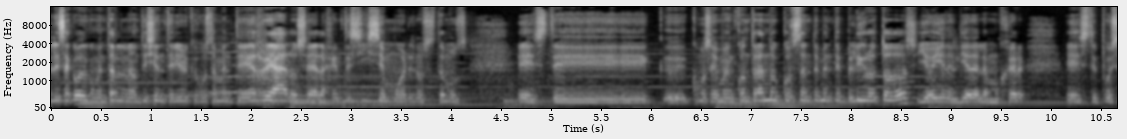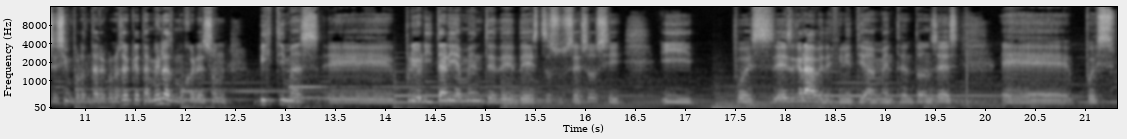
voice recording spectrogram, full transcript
les acabo de comentar la noticia anterior que justamente es real, o sea, la gente sí se muere, nos estamos, este, eh, ¿cómo se llama? Encontrando constantemente en peligro todos y hoy en el Día de la Mujer, este, pues es importante reconocer que también las mujeres son víctimas eh, prioritariamente de, estos sucesos y, y, pues es grave definitivamente, entonces, eh, pues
